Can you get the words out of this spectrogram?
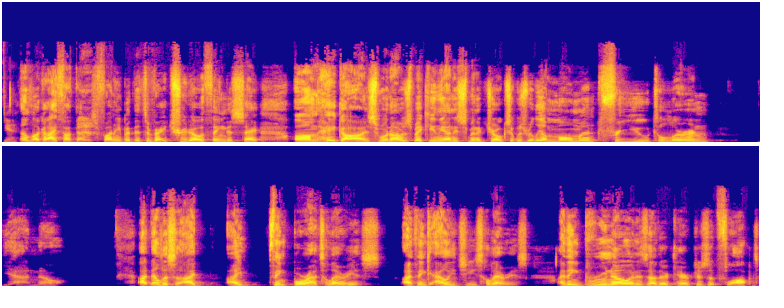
Yes. And look, I thought that was funny, but it's a very Trudeau thing to say. Um, hey guys, when I was making the anti-Semitic jokes, it was really a moment for you to learn. Yeah, no. Uh, now listen, I I think Borat's hilarious. I think Ali G's hilarious. I think Bruno and his other characters that flopped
